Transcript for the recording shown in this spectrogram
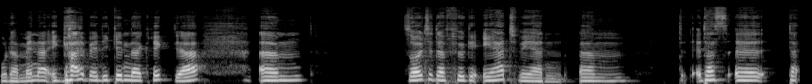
oder Männer, egal wer die Kinder kriegt, ja, ähm, sollte dafür geehrt werden. Ähm, das, äh, da,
